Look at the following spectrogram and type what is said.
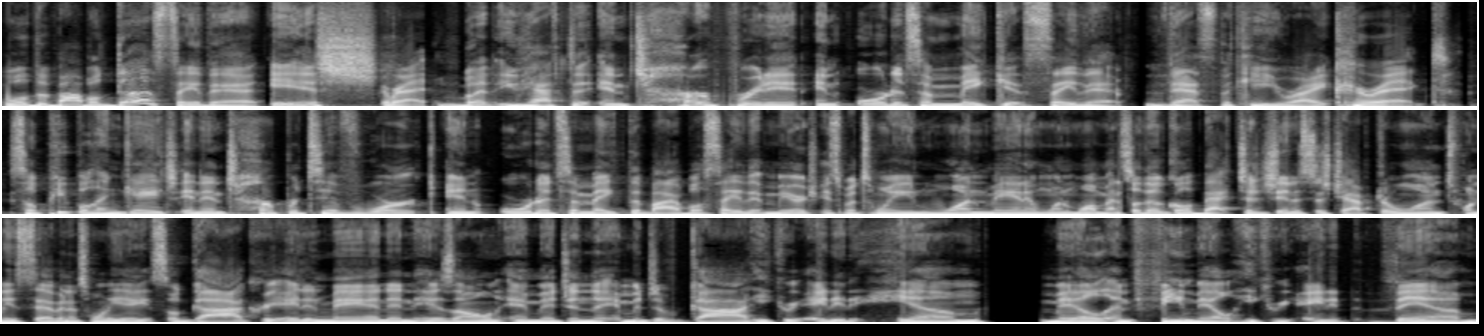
Well, the Bible does say that ish, Right. but you have to interpret it in order to make it say that. That's the key, right? Correct. So people engage in interpretive work in order to make the Bible say that marriage is between one man and one woman. So they'll go back to Genesis chapter 1, 27 and 28. So God created man in his own image. In the image of God, he created him. Male and female, he created them.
